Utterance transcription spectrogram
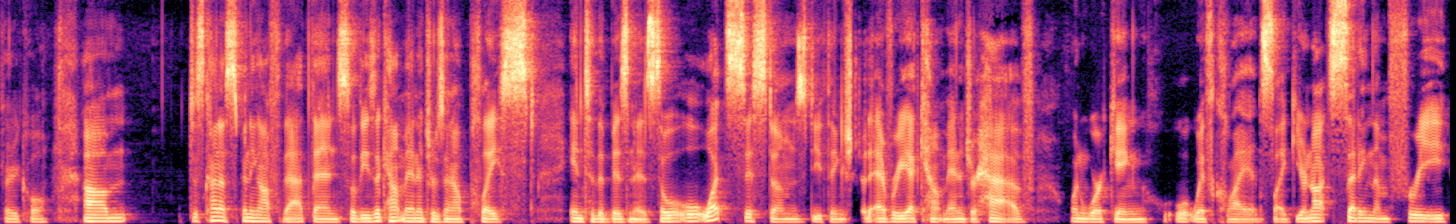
Very cool. Um, just kind of spinning off that then. So these account managers are now placed into the business. So, what systems do you think should every account manager have when working w- with clients? Like, you're not setting them free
